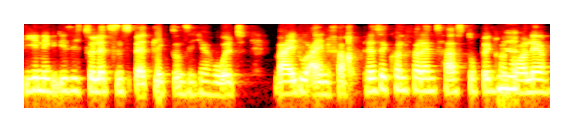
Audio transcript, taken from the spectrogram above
diejenige, die sich zuletzt ins Bett legt und sich erholt, weil du einfach Pressekonferenz hast, Dopingkontrolle. Ja.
